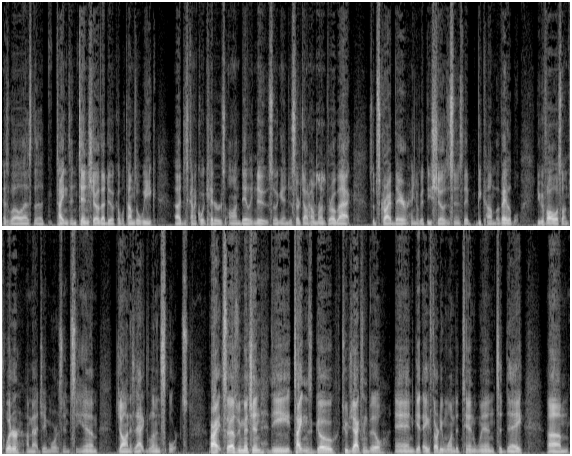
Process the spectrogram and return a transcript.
as well as the Titans in 10 show that I do a couple times a week uh, just kind of quick hitters on daily news. So again, just search out Home Run Throwback, subscribe there, and you'll get these shows as soon as they become available. You can follow us on Twitter. I'm at jmorrismcm. John is at Glennon Sports. All right, so as we mentioned, the Titans go to Jacksonville and get a 31 to 10 win today. Um,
